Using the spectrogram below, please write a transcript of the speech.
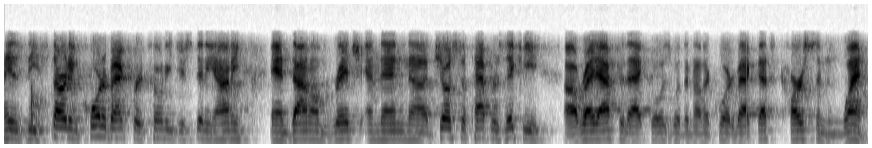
is the starting quarterback for Tony Giustiniani and Donald Rich, and then uh, Joseph Paprzycki uh, right after that goes with another quarterback. That's Carson Wentz.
